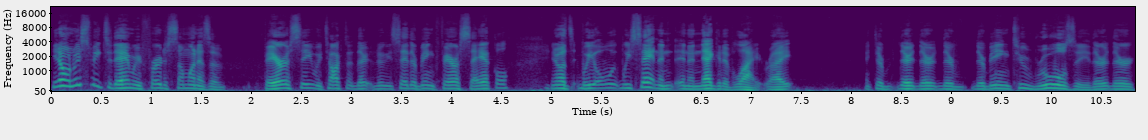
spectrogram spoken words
You know, when we speak today and refer to someone as a Pharisee, we talk to, we say they're being Pharisaical. You know, we, we say it in, in a negative light, right? Like they're, they're, they're, they're, they're being too rulesy. They're, they're,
